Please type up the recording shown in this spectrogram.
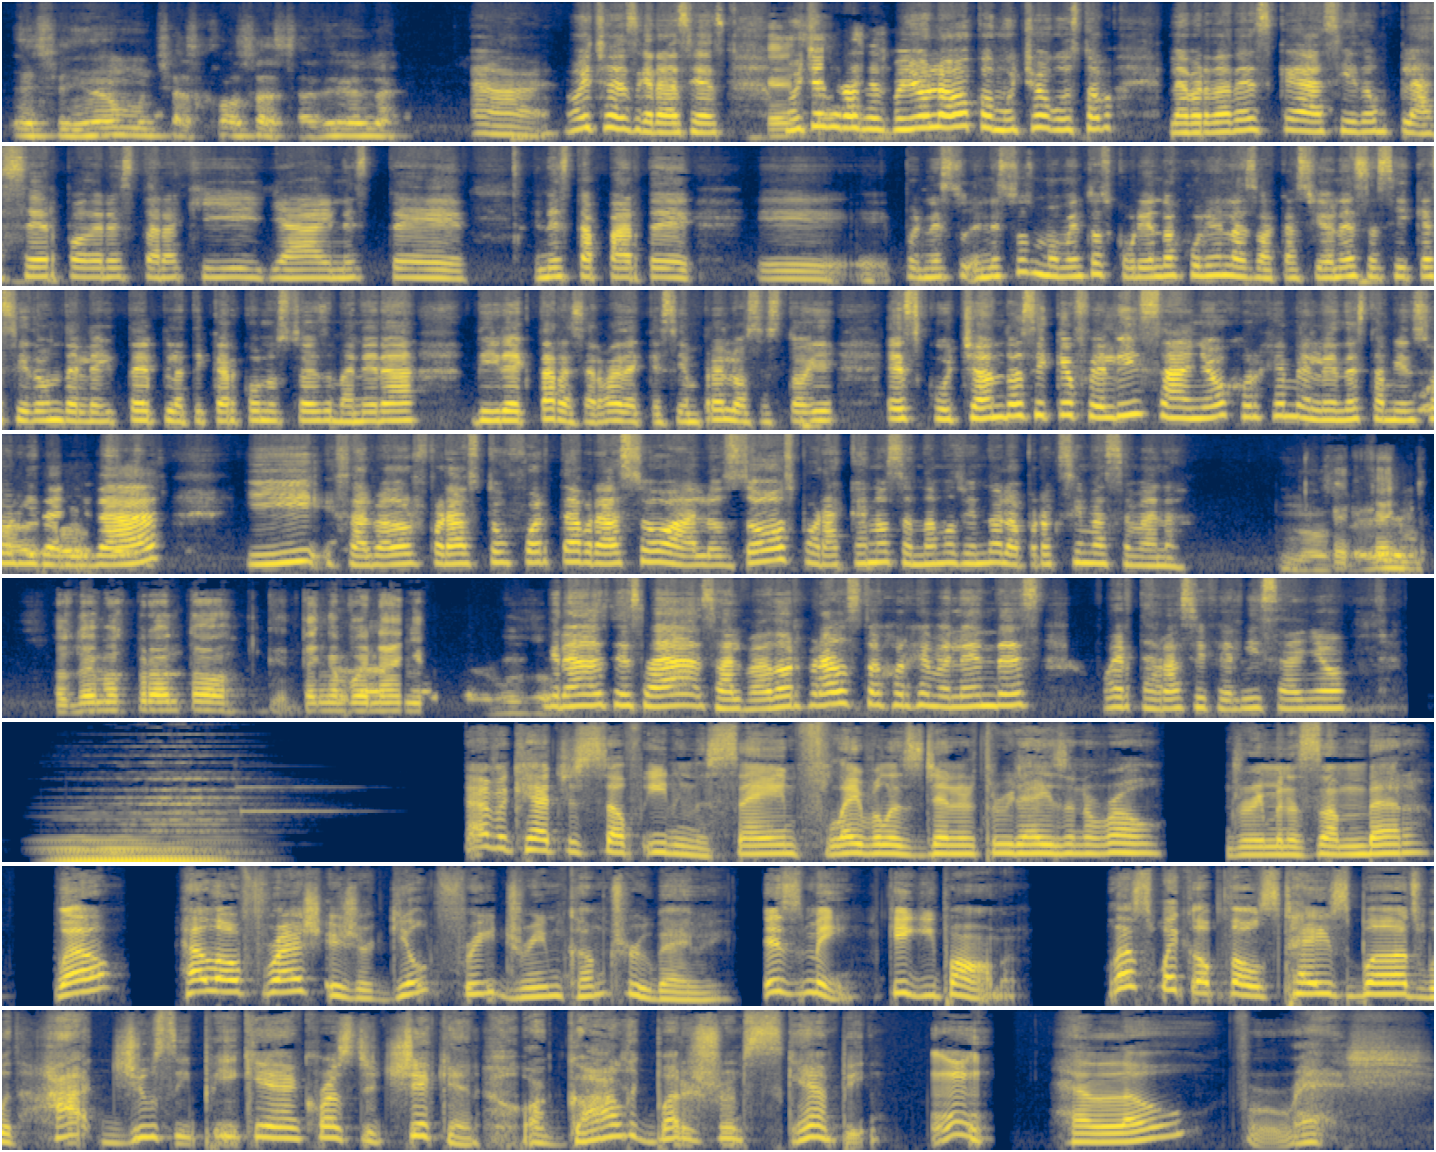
Enseñaron muchas cosas, Adriana muchas gracias. Muchas gracias. Pues yo lo hago con mucho gusto. La verdad es que ha sido un placer poder estar aquí ya en este, en esta parte, eh, pues en, estos, momentos cubriendo a Julio en las vacaciones. Así que ha sido un deleite platicar con ustedes de manera directa, reserva de que siempre los estoy escuchando. Así que feliz año, Jorge Meléndez, también solidaridad y Salvador Frausto. Un fuerte abrazo a los dos. Por acá nos andamos viendo la próxima semana. Nos vemos. Nos vemos pronto. Que tengan buen año. Gracias a Salvador Frausto, Jorge Meléndez. Fuerte abrazo y feliz año. Ever catch yourself eating the same flavorless dinner three days in a row? Dreaming of something better? Well, HelloFresh is your guilt-free dream come true, baby. It's me, Kiki Palmer. Let's wake up those taste buds with hot, juicy pecan-crusted chicken or garlic butter shrimp scampi. Mm. Hello Fresh.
